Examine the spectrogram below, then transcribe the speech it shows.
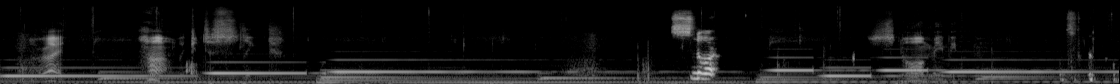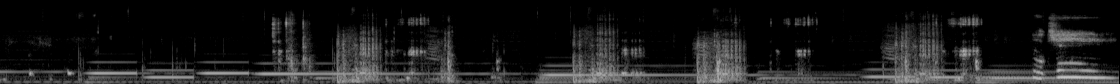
Alright. Huh, we can just sleep. Snort. Okay.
